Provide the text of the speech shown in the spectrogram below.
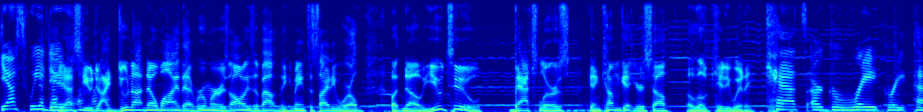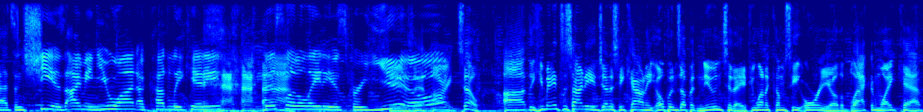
Yes, we do. Yes, you. do. I do not know why that rumor is always about in the Humane Society world, but no, you too, bachelors, can come get yourself a little kitty witty. Cats are great, great pets. And she is, I mean, you want a cuddly kitty? this little lady is for you. Is. All right, so. Uh, the Humane Society of Genesee County opens up at noon today. If you want to come see Oreo, the black and white cat,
